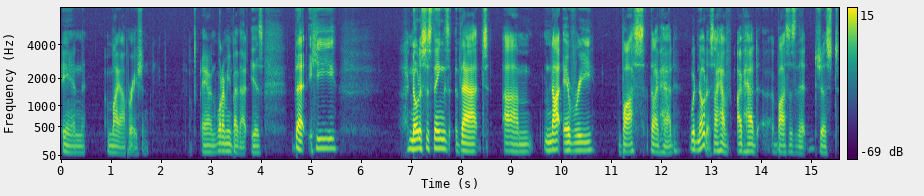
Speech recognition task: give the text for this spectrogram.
in my operation, and what I mean by that is that he notices things that um, not every boss that I've had would notice. I have I've had uh, bosses that just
